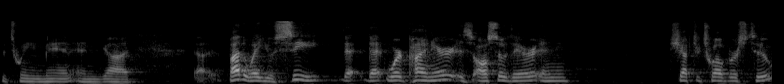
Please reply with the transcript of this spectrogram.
between man and God. Uh, by the way, you'll see that that word pioneer is also there in chapter 12, verse 2.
